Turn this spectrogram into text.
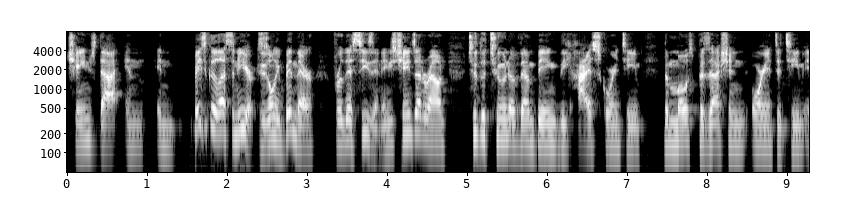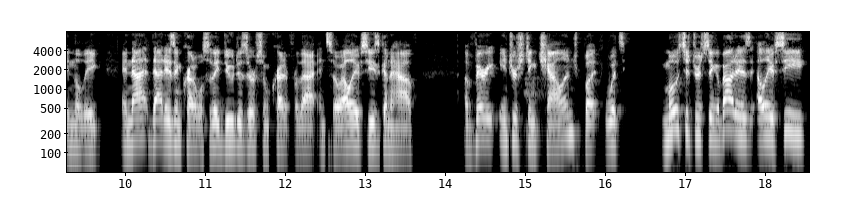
changed that in in basically less than a year because he's only been there for this season, and he's changed that around to the tune of them being the highest scoring team, the most possession oriented team in the league, and that that is incredible. So they do deserve some credit for that, and so LAFC is going to have a very interesting challenge. But what's most interesting about it is LAFC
